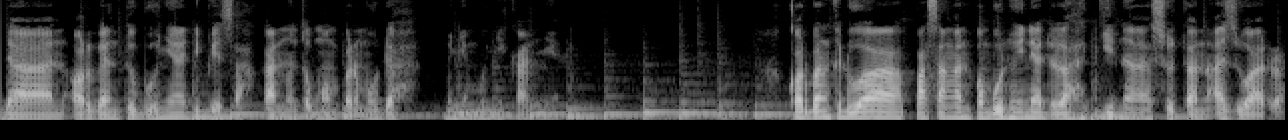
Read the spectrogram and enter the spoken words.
dan organ tubuhnya dipisahkan untuk mempermudah menyembunyikannya. Korban kedua pasangan pembunuh ini adalah Gina Sultan Azwar,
